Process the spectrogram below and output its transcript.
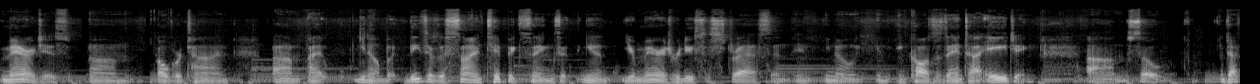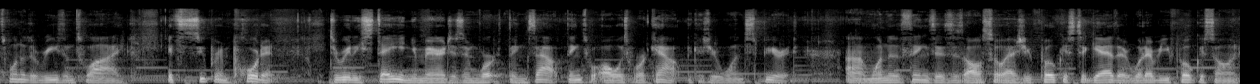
marriages um, over time. Um, I, you know, but these are the scientific things that you know your marriage reduces stress and, and you know and, and causes anti-aging. Um, so that's one of the reasons why it's super important to really stay in your marriages and work things out. Things will always work out because you're one spirit. Um, one of the things is is also as you focus together, whatever you focus on,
